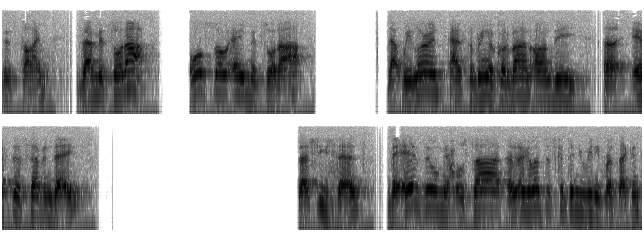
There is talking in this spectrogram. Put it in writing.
this time. The mitzorah, also a mitzorah that we learned has to bring a korban on the uh, after seven days. That she says. Uh, let's just continue reading for a second.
